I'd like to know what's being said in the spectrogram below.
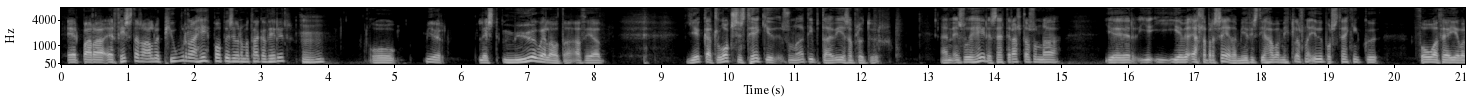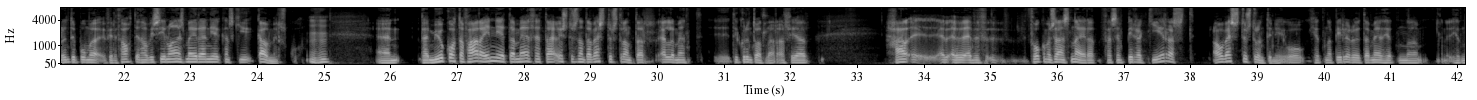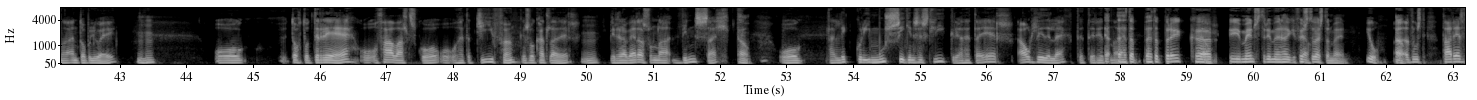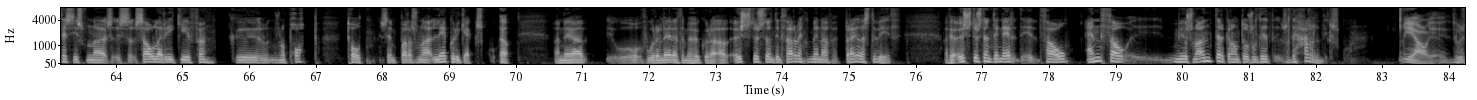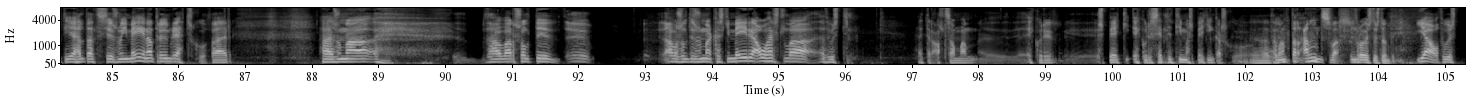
er bara, er fyrsta alveg pjúra hiphopið sem við erum að taka fyrir. Mm og mér leist mjög vel á þetta af því að ég gætt loksins tekið svona dýpdæfi í þessa plötur. En eins og þið heyrist, þetta er alltaf svona ég er, ég, ég, ég ætla bara að segja það mér finnst ég hafa mikla svona yfirborðstekkingu þó að þegar ég var undirbúma fyrir þáttinn þá vissi ég nú aðeins meira en ég kannski gaf mér sko -hmm. en það er mjög gott að fara inn í þetta með þetta austurstranda vesturstrandar element eh, til grundvallar af því að ha, eh, ef, ef, ef við þókum við aðeins nær að það sem byrjar að gerast á vesturströndinni og hérna byrjar auðvitað með hérna, hérna NWA Mm og Dr. Dre og, og það allt sko og, og þetta G-Funk eins og kallaðir Mm. byrjar að vera svona vinsælt Já, og það liggur í músíkinni sem slíkri að þetta er áhlýðilegt þetta er Já hérna, þetta, þetta breykar í mainstream er það ekki fyrstu vestanmegin jú, Já. að, þú veist þar er þessi svona sálaríki funk, uh, svona pop tótt sem bara svona legur í gegn sko Já. þannig að, og þú er að leira þetta með haukur að austurstöndin þarf einhvern veginn að bregðast við að því að austurstöndin er eh, þá ennþá eh, mjög svona underground og svolítið, svolítið harðir sko Já, ég, þú veist, ég held að þetta sé svona í megin atriðum rétt, sko. Það er, það er svona, það var svolítið, það var svolítið svona kannski meiri áhersla, þú veist, þetta er allt saman einhverjir speki, einhverjir setni tíma spekingar, sko. það, það vantar ansvar frá austurstöndinni Já, þú veist,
